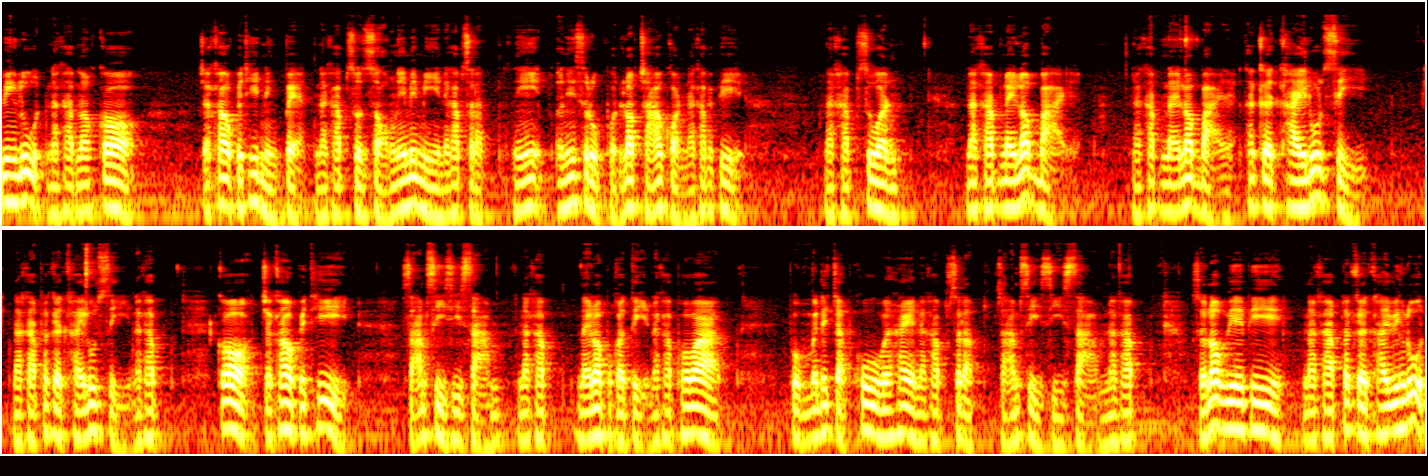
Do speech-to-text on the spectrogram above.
วิ่งลูดนะครับเนาะก็จะเข้าไปที่ 18 นะครับ ส่วน 2 นี้ไม่มีนะครับสำหรับนี้อันนี้สรุปผลรอบเช้าก่อนนะครับพี่ๆนะครับ ส่วนนะครับในรอบบ่ายนะครับในรอบบ่ายเนี่ยถ้าเกิดใครรูด4นะครับถ้าเกิดใครรูด4นะครับก็จะเข้าไปที่ 3 4 4 3นะครับในรอบปกตินะครับ เพราะว่า ผมไม่ได้จับคู่ไว้ให้นะครับสลับ 3 4 4 3 นะครับส่วนรอบ VIP นะครับถ้าเกิดใครวิ่งรูด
